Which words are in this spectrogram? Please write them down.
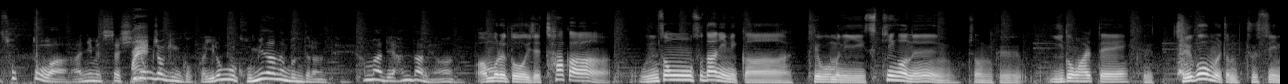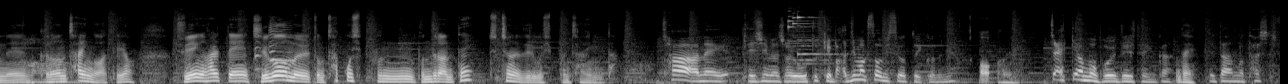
속도와 아니면 진짜 실용적인 것과 이런 걸 고민하는 분들한테 한마디 한다면 아무래도 이제 차가 운송 수단이니까 어떻게 보면 이 스팅어는 좀 그 이동할 때 그 즐거움을 좀 줄 수 있는 아. 그런 차인 것 같아요. 주행을 할 때 즐거움을 좀 찾고 싶은 분들한테 추천해드리고 싶은 차입니다. 차 안에 계시면 저희 오토캐 마지막 서비스가 또 있거든요. 어, 네. 짧게 한번 보여드릴 테니까 네. 일단 한번 타시죠.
